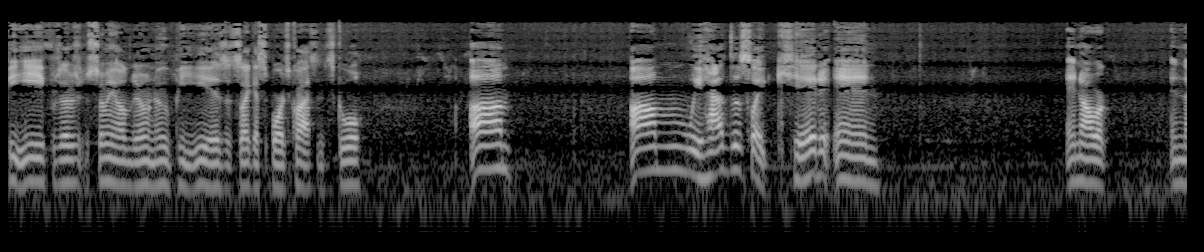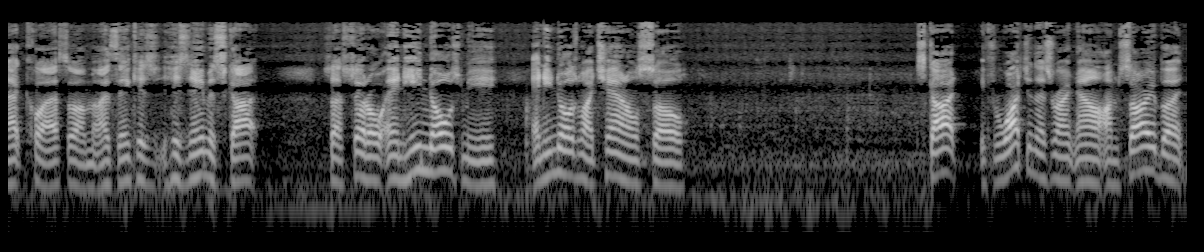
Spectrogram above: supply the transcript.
PE, for some of y'all don't know who PE is, it's like a sports class in school. Um, um, we had this, like, kid in, in our, in that class, um, I think his, his name is Scott Sassoto, and he knows me, and he knows my channel, so, Scott, if you're watching this right now, I'm sorry, but,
